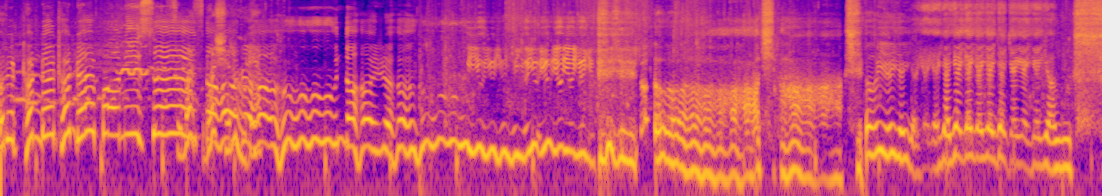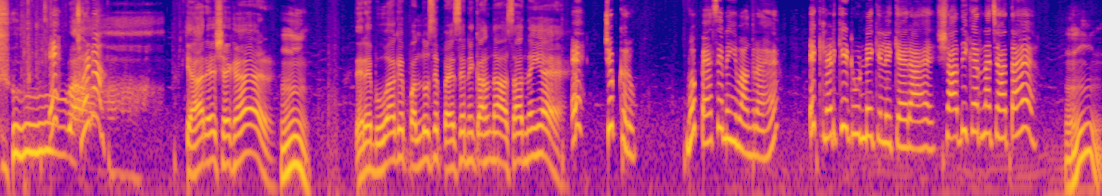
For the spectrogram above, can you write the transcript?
अरे ठंडे ठंडे पानी से नहा रहा हूँ, नहा रहा हूँ। क्या रे शेखर? हम्म। तेरे बुआ के पल्लू से पैसे निकालना आसान नहीं है। ए चुप करो। वो पैसे नहीं मांग रहा है। एक लड़की ढूँढने के लिए कह रहा है शादी करना चाहता है। हम्म।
